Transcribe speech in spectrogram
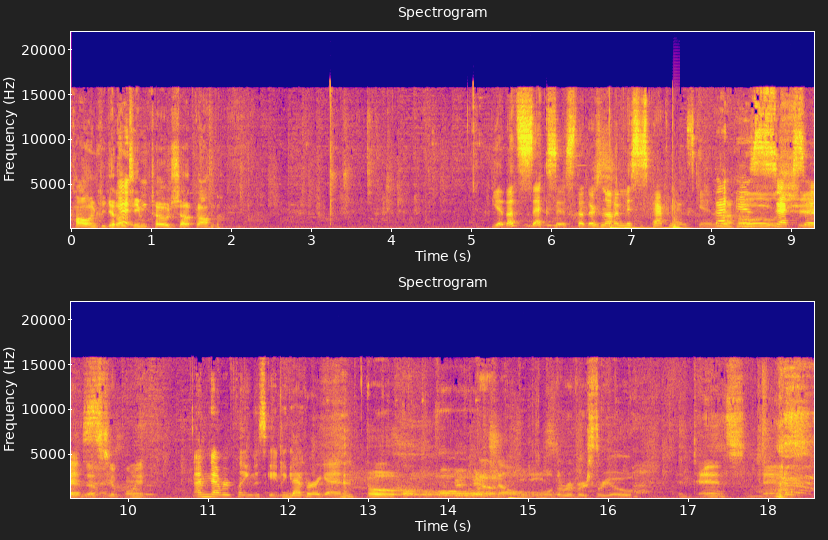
Colin could get on Team Toad. Shut up, Colin. Yeah, that's sexist that there's not a Mrs. Pac-Man skin. That is Oh sexist. shit, that's a good point. I'm never playing this game again. Never again. Oh, no, the reverse 3-0. Intense, intense.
